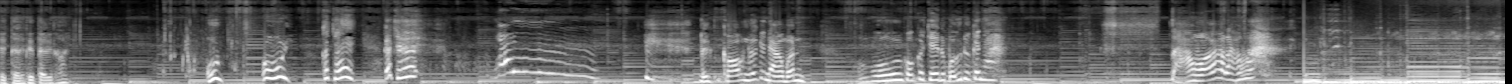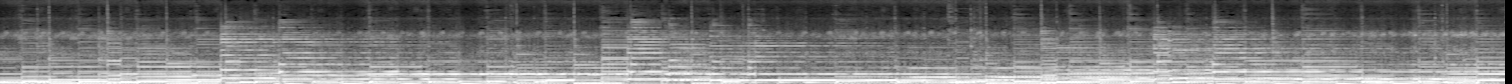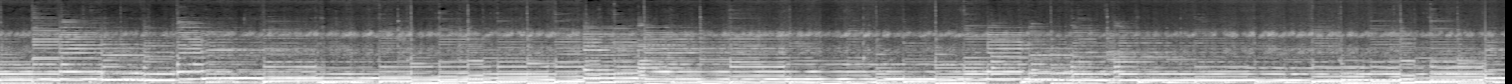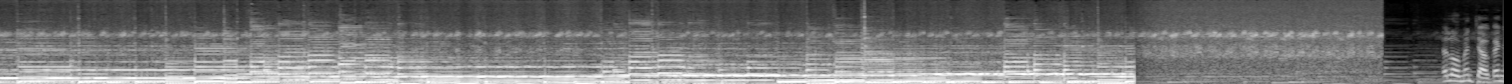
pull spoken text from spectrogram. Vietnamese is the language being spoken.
từ từ từ từ thôi. Ôi ôi cá chê cá chê đừng con nữa cái nhà mình. Ôi con cá chê nó bự được cả nhà. Đau quá đau quá.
